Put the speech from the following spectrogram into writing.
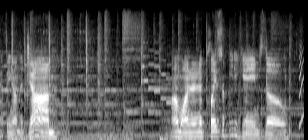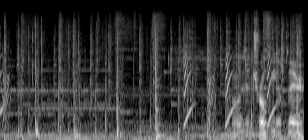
Napping on the job? I wanted to play some video games though. Oh, there's a trophy up there.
